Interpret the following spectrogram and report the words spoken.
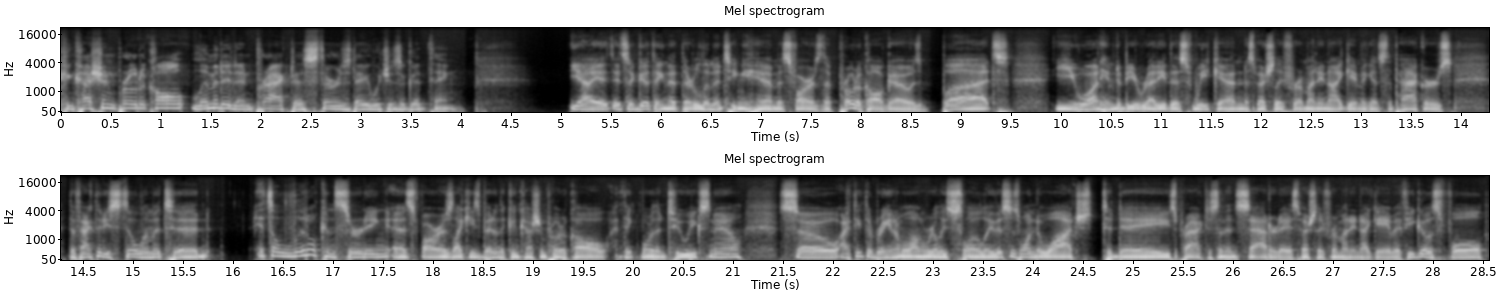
concussion protocol, limited in practice Thursday which is a good thing. Yeah, it, it's a good thing that they're limiting him as far as the protocol goes, but you want him to be ready this weekend, especially for a Monday night game against the Packers. The fact that he's still limited it's a little concerning as far as like he's been in the concussion protocol, I think more than two weeks now. So I think they're bringing him along really slowly. This is one to watch today's practice and then Saturday, especially for Monday night game. If he goes full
